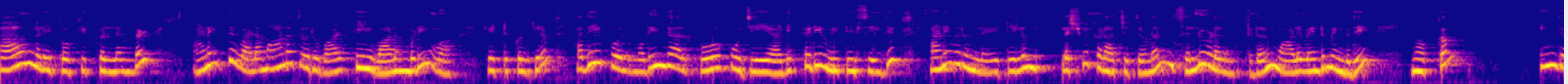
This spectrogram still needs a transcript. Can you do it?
பாவங்களை போக்கிக் கொள்ளுங்கள். அனைத்து வளமானதொரு வாழ்க்கையை வாழும்படி வா கேட்டுக்கொள்கிறோம். அதே போல் முடிந்தால் கோ பூஜையை அடிக்கடி வீட்டில் செய்து அனைவரும் லைட்டிலும் லட்சுமி கடாட்சத்துடன் செல்வ வளத்துடனும் வாழ வேண்டும் என்பதே நோக்கம். இந்த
